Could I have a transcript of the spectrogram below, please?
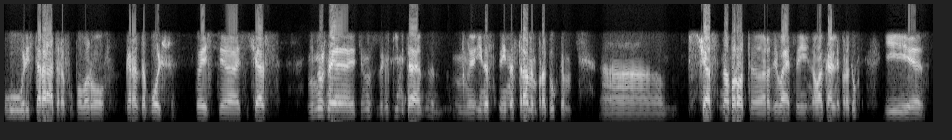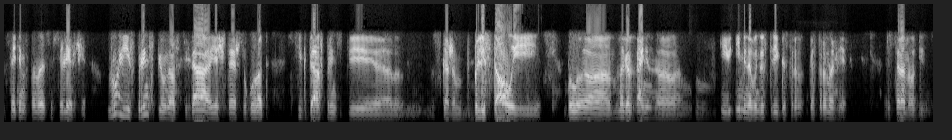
у рестораторов, у поваров гораздо больше. То есть э, сейчас не нужно тянуться за какими-то ино- иностранным продуктом. А, Сейчас, наоборот, развивается именно локальный продукт, и с этим становится все легче. Ну и, в принципе, у нас всегда, я считаю, что город всегда, в принципе, скажем, блистал и был э, многогранен э, именно в индустрии гастро- гастрономии, ресторанного бизнеса.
